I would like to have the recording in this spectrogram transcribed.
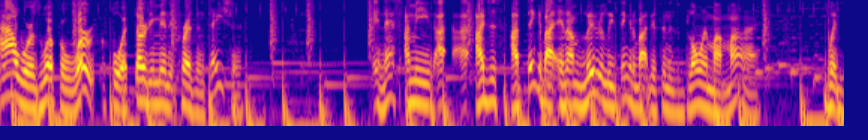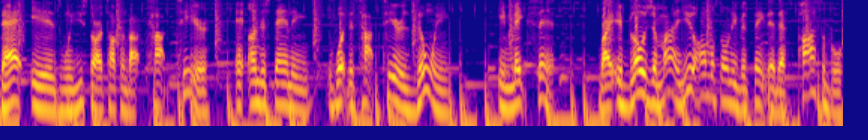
hours worth of work for a 30 minute presentation. And that's i mean I, I, I just i think about it and i'm literally thinking about this and it's blowing my mind. But that is when you start talking about top tier and understanding what the top tier is doing it makes sense right? It blows your mind. You almost don't even think that that's possible,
